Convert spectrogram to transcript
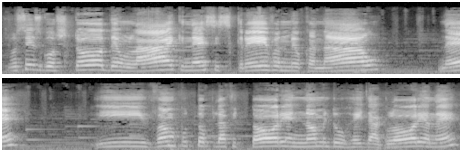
Se vocês gostou, dê um like, né? Se inscreva no meu canal, né? E vamos pro topo da vitória em nome do Rei da Glória, né?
